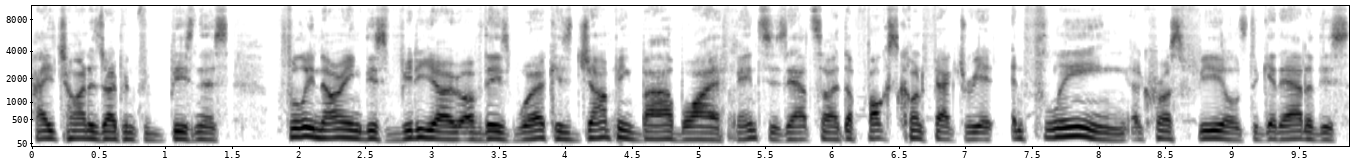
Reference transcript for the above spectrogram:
hey, China's open for business, fully knowing this video of these workers jumping barbed wire fences outside the Foxconn factory and fleeing across fields to get out of this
